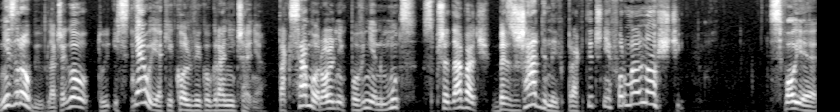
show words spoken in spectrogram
nie zrobił? Dlaczego tu istniały jakiekolwiek ograniczenia? Tak samo rolnik powinien móc sprzedawać bez żadnych praktycznie formalności swoje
